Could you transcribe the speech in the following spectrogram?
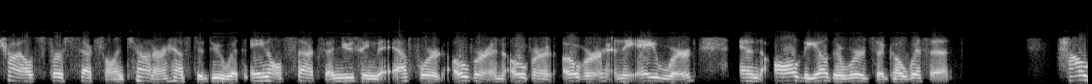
child's first sexual encounter has to do with anal sex and using the F word over and over and over and the A word and all the other words that go with it, how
